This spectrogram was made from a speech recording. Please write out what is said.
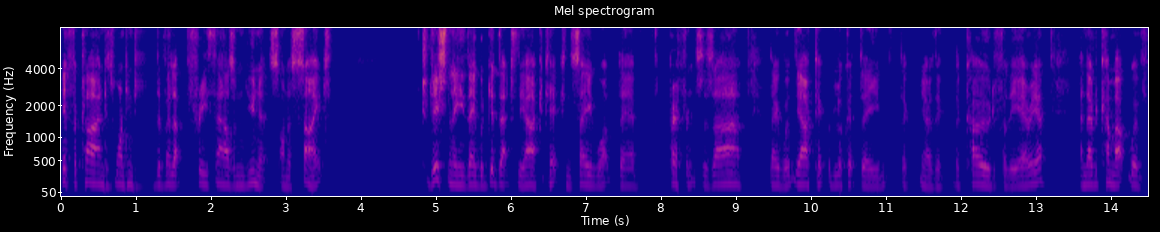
if a client is wanting to develop 3,000 units on a site, traditionally they would give that to the architect and say what their preferences are. They would, the architect would look at the, the you know, the, the code for the area and they would come up with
